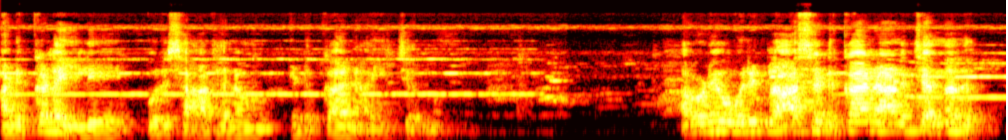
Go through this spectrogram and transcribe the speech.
അടുക്കളയിലെ ഒരു സാധനം എടുക്കാനായി ചെന്നു. അവിടെ ഒരു ഗ്ലാസ് എടുക്കാനാണ് ചെന്നത്.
